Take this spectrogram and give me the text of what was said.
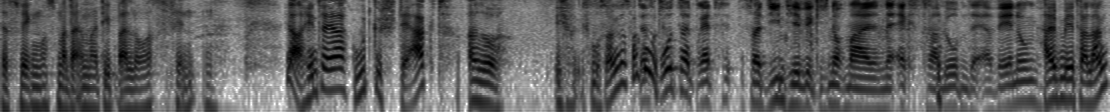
Deswegen muss man da immer die Balance finden. Ja, hinterher gut gestärkt. Also ich, ich muss sagen, das war Das gut. Brotzeitbrett verdient hier wirklich nochmal eine extra lobende Erwähnung. Halben Meter lang?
